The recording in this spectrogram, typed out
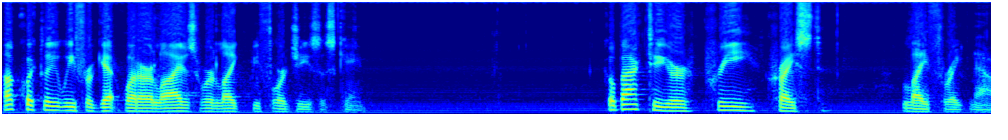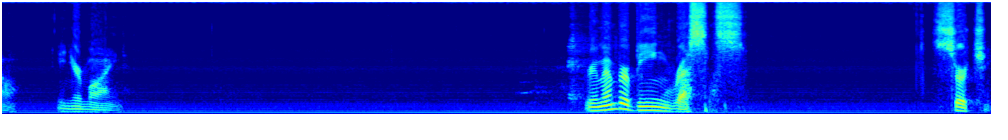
How quickly we forget what our lives were like before Jesus came. Go back to your pre Christ life right now in your mind. Remember being restless, searching.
